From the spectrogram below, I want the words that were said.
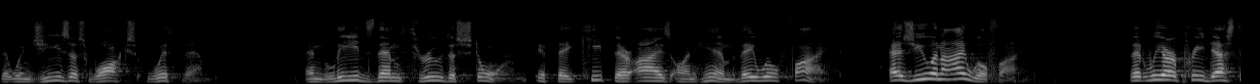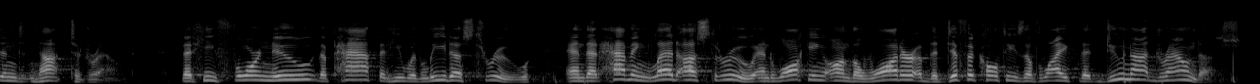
that when Jesus walks with them and leads them through the storm, if they keep their eyes on Him, they will find, as you and I will find, that we are predestined not to drown, that He foreknew the path that He would lead us through, and that having led us through and walking on the water of the difficulties of life that do not drown us,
